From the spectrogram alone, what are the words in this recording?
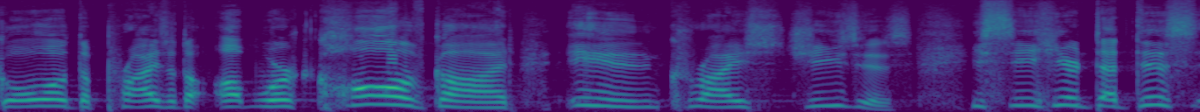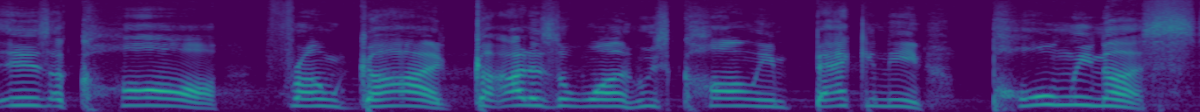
goal of the prize of the upward call of God in Christ Jesus. You see here that this is a call from God. God is the one who's calling, beckoning, pulling us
